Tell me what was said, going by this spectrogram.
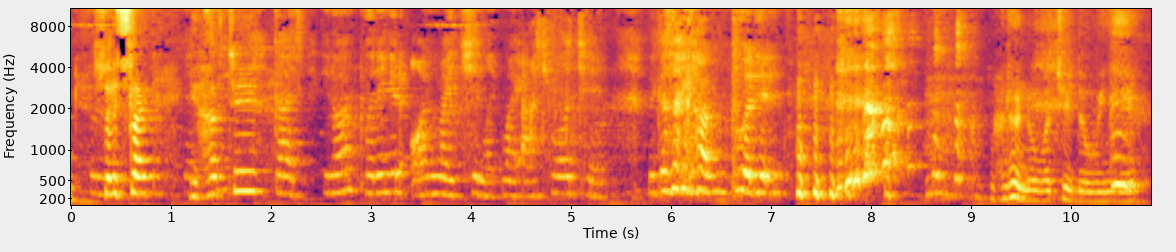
yeah. So it's like you have to. Guys, you know I'm putting it on my chin, like my actual chin, because I can't put it. I don't know what you're doing here.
